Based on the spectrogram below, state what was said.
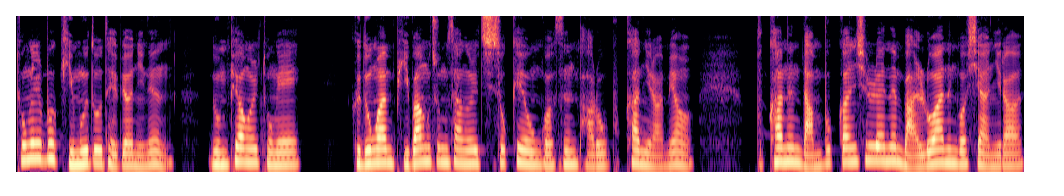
통일부 김우도 대변인은 논평을 통해 그동안 비방 중상을 지속해온 것은 바로 북한이라며 북한은 남북 간 신뢰는 말로 하는 것이 아니라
